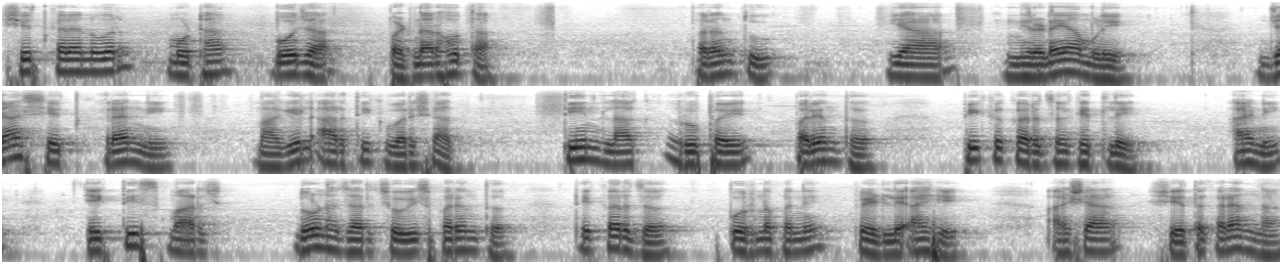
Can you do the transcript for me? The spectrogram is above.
शेतकऱ्यांवर मोठा बोजा पडणार होता. परंतु या निर्णयामुळे ज्या शेतकऱ्यांनी मागील आर्थिक वर्षात तीन लाख रुपयेपर्यंत पीक कर्ज घेतले आणि एकतीस मार्च दोन हजार चोवीसपर्यंत ते कर्ज पूर्णपणे फेडले आहे अशा शेतकऱ्यांना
